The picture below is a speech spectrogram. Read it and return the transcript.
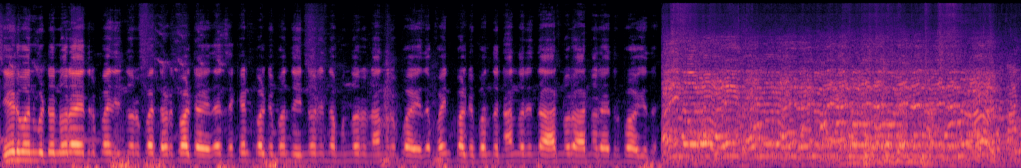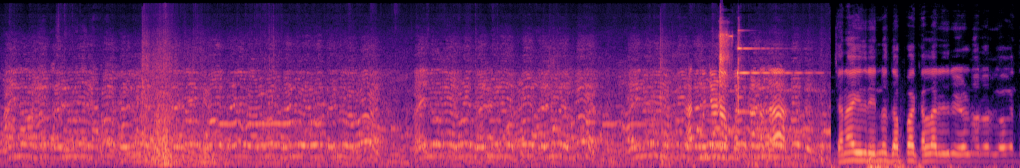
ಸೀಡ್ ಬಂದ್ಬಿಟ್ಟು ನೂರ ಐದು ರೂಪಾಯಿ, ಇನ್ನೂರು ರೂಪಾಯಿ ಥರ್ಡ್ ಕ್ವಾಲಿಟಿ ಆಗಿದೆ. ಸೆಕೆಂಡ್ ಕ್ವಾಲಿಟಿ ಬಂದು ಇನ್ನೂರಿಂದ ಮುನ್ನೂರು, ನಾನ್ನೂರು ರೂಪಾಯಿ ಆಗಿದೆ. ಫೈನ್ ಕ್ವಾಲಿಟಿ ಬಂದು ನಾನ್ನೂರಿಂದ ಆರ್ನೂರು ಆರ್ನೂರ ಐದು ರೂಪಾಯಿ ಆಗಿದೆ. ಚೆನ್ನಾಗಿದ್ರೆ ಇನ್ನು ದಪ್ಪ ಕಲರ್ ಇದ್ರೆ ಏಳ್ನೂರವರೆಗೆ ಹೋಗಂತ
